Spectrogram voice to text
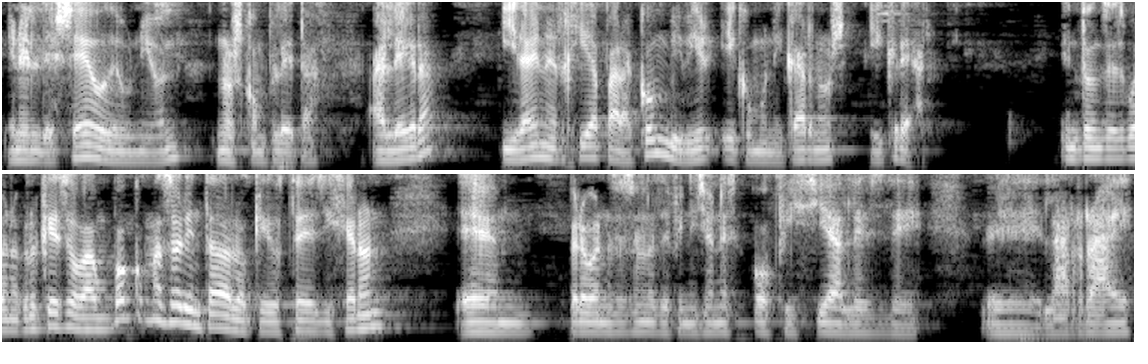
en el deseo de unión nos completa, alegra y da energía para convivir y comunicarnos y crear. Entonces, bueno, creo que eso va un poco más orientado a lo que ustedes dijeron. Em, pero bueno, esas son las definiciones oficiales de, la RAE.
